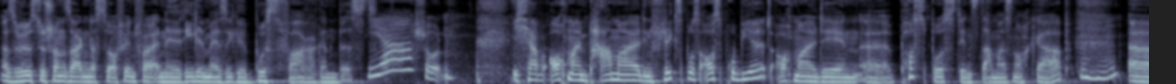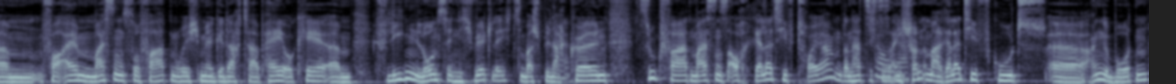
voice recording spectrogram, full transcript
Also würdest du schon sagen, dass du auf jeden Fall eine regelmäßige Busfahrerin bist? Ja, schon. Ich habe auch mal ein paar Mal den Flixbus ausprobiert, auch mal den äh, Postbus, den es damals noch gab. Mhm. Ähm, vor allem meistens so Fahrten, wo ich mir gedacht habe, hey, okay, ähm, Fliegen lohnt sich nicht wirklich, zum Beispiel nach ja. Köln. Zugfahrt meistens auch relativ teuer. Dann hat sich das oh, eigentlich ja. schon immer relativ gut äh, angeboten.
